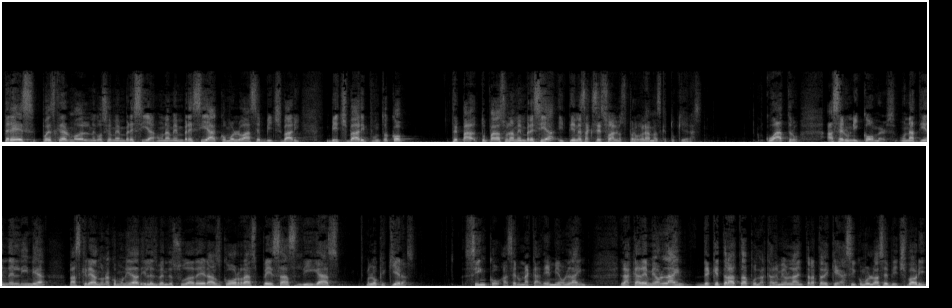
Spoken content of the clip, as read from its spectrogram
Tres, puedes crear un modelo de negocio de membresía, una membresía como lo hace Beachbody. Beachbody.com, tú pagas una membresía y tienes acceso a los programas que tú quieras. Cuatro, hacer un e-commerce, una tienda en línea Vas creando una comunidad y les vendes sudaderas, gorras, pesas, ligas, lo que quieras. Cinco, hacer una academia online. La academia online, ¿de qué trata? Pues la academia online trata de que así como lo hace Beachbody,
